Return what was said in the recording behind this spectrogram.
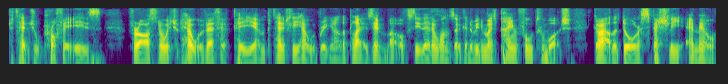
potential profit is for Arsenal, which would help with FFP and potentially help with bringing other players in. But obviously, they're the ones that are going to be the most painful to watch go out the door, especially Emil,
